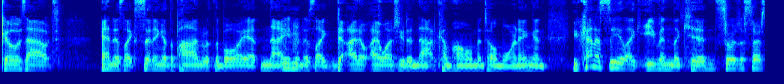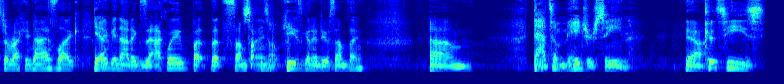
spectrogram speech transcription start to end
goes out and is like sitting at the pond with the boy at night Mm-hmm. and is like "D- I don't I want you to not come home until morning. And you kind of see like even the kid sort of starts to recognize like Yeah. maybe not exactly but that something he's going to do something. Um That's a major scene. yeah. Because he's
